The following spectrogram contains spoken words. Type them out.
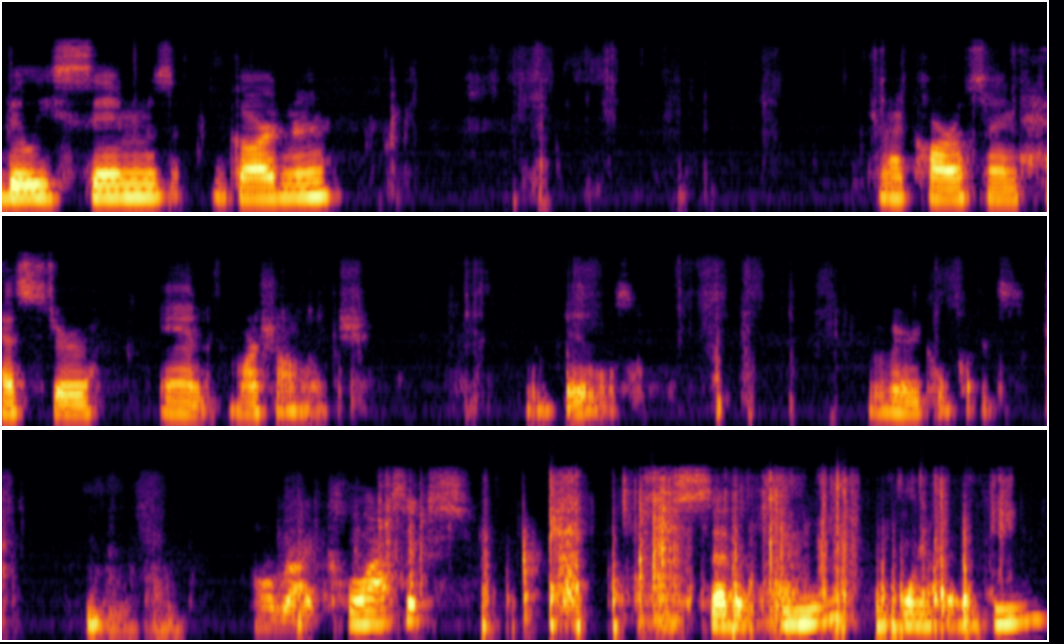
Billy Sims, Gardner. Brad Carlson, Hester, and Marshawn Lynch. Bills. Very cool cards. All right, classics. 17, 2017.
